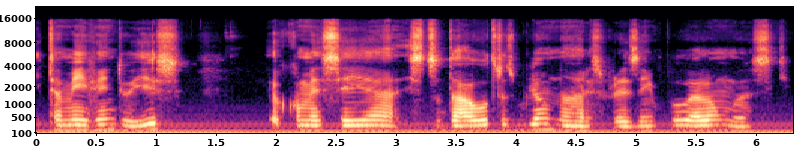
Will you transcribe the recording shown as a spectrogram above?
E também vendo isso, eu comecei a estudar outros bilionários, por exemplo, Elon Musk.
